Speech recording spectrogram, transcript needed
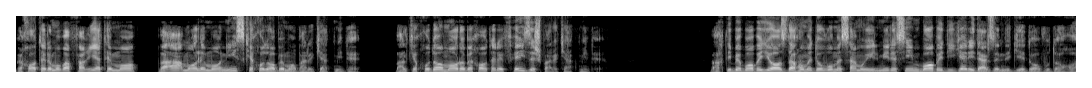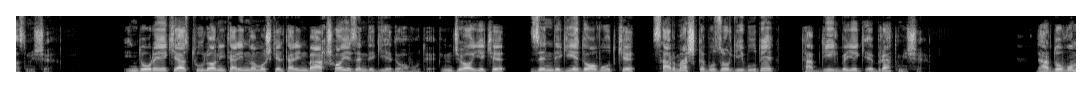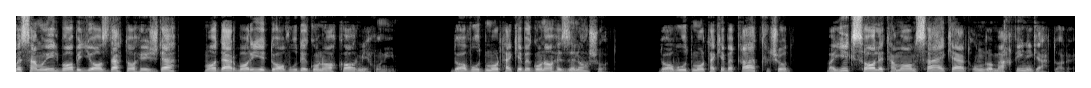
به خاطر موفقیت ما و اعمال ما نیست که خدا به ما برکت میده بلکه خدا ما را به خاطر فیضش برکت میده. وقتی به باب یازدهم دوم سموئیل می‌رسیم باب دیگری در زندگی داوود آغاز میشه. این دوره یکی از طولانی ترین و مشکل ترین بخش های زندگی داووده این جایی که زندگی داوود که سرمشق بزرگی بوده تبدیل به یک عبرت میشه. در دوم سموئیل باب 11 تا 18 ما درباره داوود گناهکار می‌خونیم. داوود مرتکب گناه زنا شد. داوود مرتکب قتل شد و یک سال تمام سعی کرد اون رو مخفی نگه داره.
